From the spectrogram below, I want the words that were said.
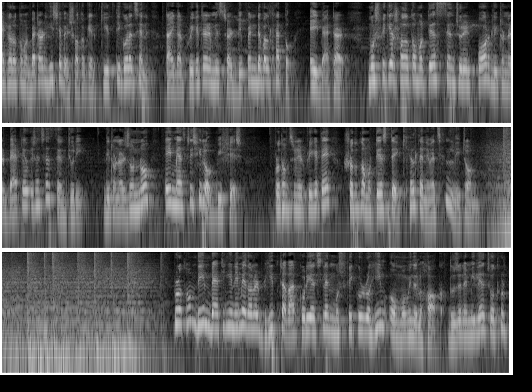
এগারোতম ব্যাটার হিসেবে শতকের কীর্তি গড়েছেন টাইগার ক্রিকেটের মিস্টার ডিপেন্ডেবল খ্যাত এই ব্যাটার। মুশফিকের শততম টেস্ট সেঞ্চুরির পর লিটনের ব্যাটেও এসেছে সেঞ্চুরি। লিটনের জন্য এই ম্যাচটি ছিল বিশেষ। প্রথম শ্রেণির ক্রিকেটে শততম টেস্টে খেলতে নেমেছেন লিটন। প্রথম দিন ব্যাটিংয়ে নেমে দলের ভিতটা দাঁড় করিয়েছিলেন মুশফিকুর রহিম ও মমিনুল হক। দুজনে মিলে চতুর্থ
